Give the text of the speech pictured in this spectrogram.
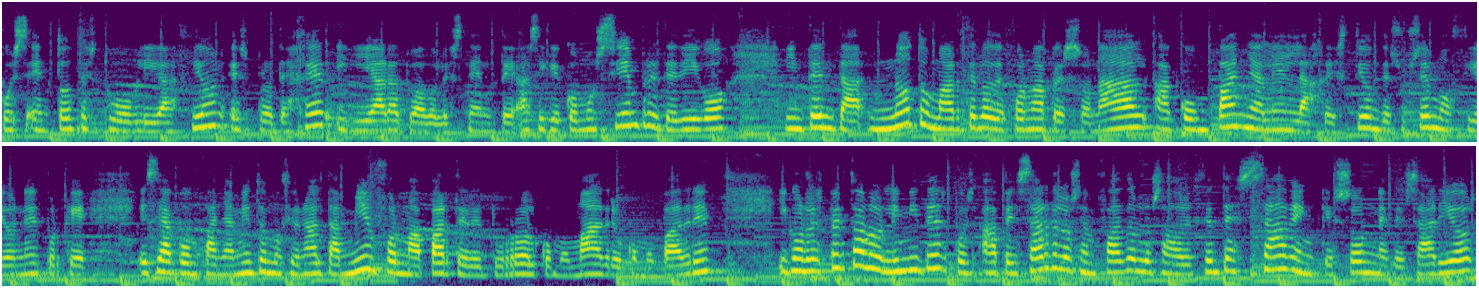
pues entonces tu obligación es proteger y guiar a tu adolescente. Así que como siempre te digo, intenta no tomártelo de forma personal, acompáñale en la gestión de sus emociones, porque ese acompañamiento emocional también forma parte de tu rol como madre o como padre. Y con respecto a los límites, pues a pesar de los enfados, los adolescentes saben que son necesarios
